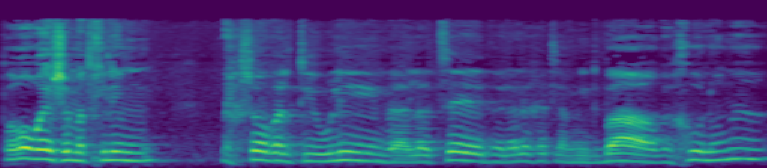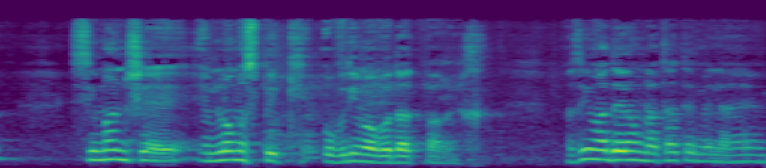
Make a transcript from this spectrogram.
פרעה רואה שמתחילים לחשוב על טיולים ועל לצאת וללכת למדבר וכו', הוא אומר, סימן שהם לא מספיק עובדים עבודת פרך. אז אם עד היום נתתם אליהם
